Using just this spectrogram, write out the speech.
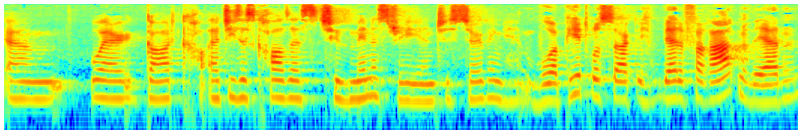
um, where God, uh, Jesus calls us to ministry and to serving Him. Wo Petrus sagt, ich werde verraten werden,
